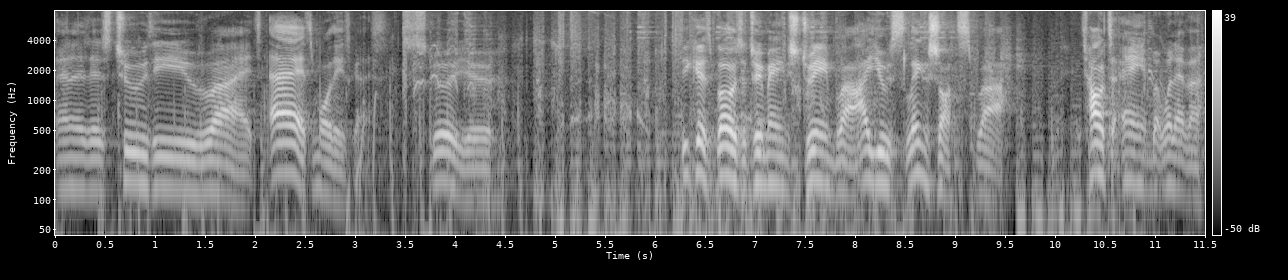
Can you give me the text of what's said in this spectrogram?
And it is to the right. Ah, it's more of these guys. Screw you. Because bows are too mainstream, bruh. I use slingshots, bruh. It's hard to aim, but whatever.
